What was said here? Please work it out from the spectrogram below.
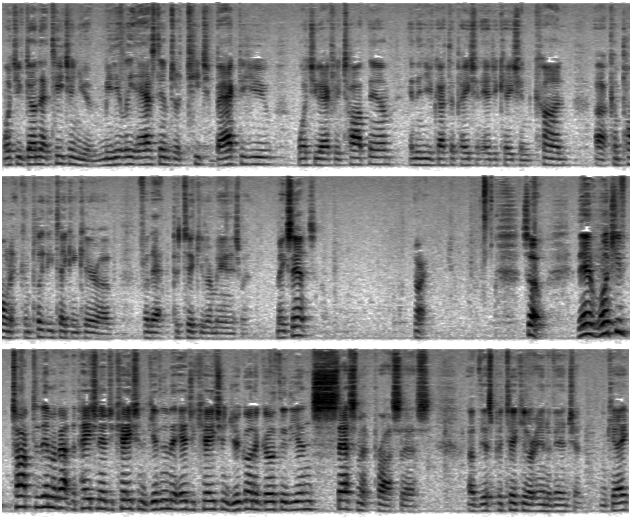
Once you've done that teaching, you immediately ask them to teach back to you what you actually taught them, and then you've got the patient education con, uh, component completely taken care of for that particular management. Make sense? All right. So, then, once you've talked to them about the patient education, given them the education, you're going to go through the assessment process of this particular intervention. Okay?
